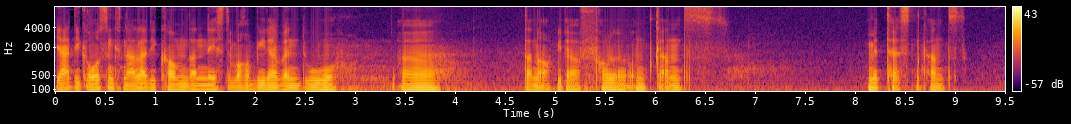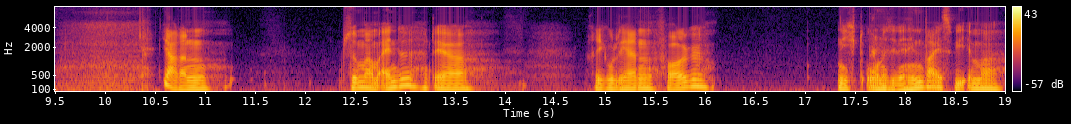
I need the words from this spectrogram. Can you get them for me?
Ja, die großen Knaller, die kommen dann nächste Woche wieder, wenn du äh, dann auch wieder voll und ganz mittesten kannst. Ja, dann sind wir am Ende der regulären Folge. Nicht ohne den Hinweis, wie immer,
